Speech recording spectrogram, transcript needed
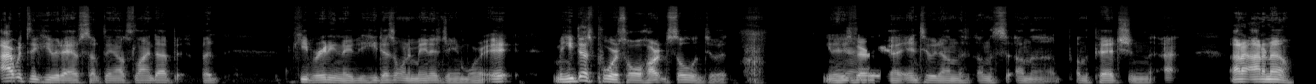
I would think he would have something else lined up, but I keep reading that he doesn't want to manage anymore. It, I mean, he does pour his whole heart and soul into it. You know, he's yeah. very uh, into it on the on the on the on the pitch, and I, I don't, I don't know.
